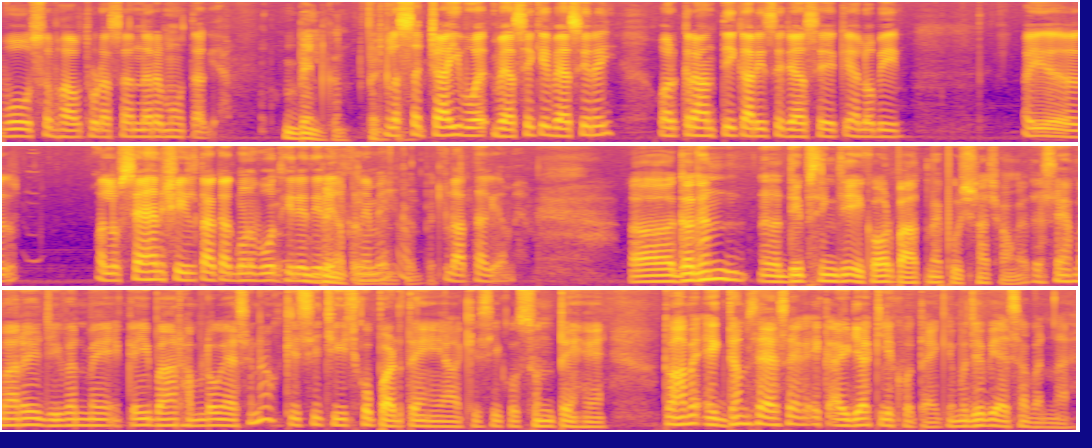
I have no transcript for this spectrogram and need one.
वो स्वभाव थोड़ा सा नरम होता गया। बिल्कुल मतलब सच्चाई वैसे की वैसे रही और क्रांतिकारी से जैसे कह लो भी मतलब सहनशीलता का गुण वो धीरे धीरे अपने में लाता गया मैं। गगन दीप सिंह जी एक और बात मैं पूछना चाहूँगा। जैसे हमारे जीवन में कई बार हम लोग ऐसे ना किसी चीज़ को पढ़ते हैं या किसी को सुनते हैं तो हमें एकदम से ऐसा एक आइडिया क्लिक होता है कि मुझे भी ऐसा बनना है।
